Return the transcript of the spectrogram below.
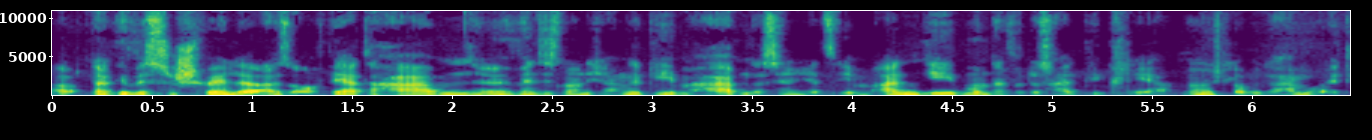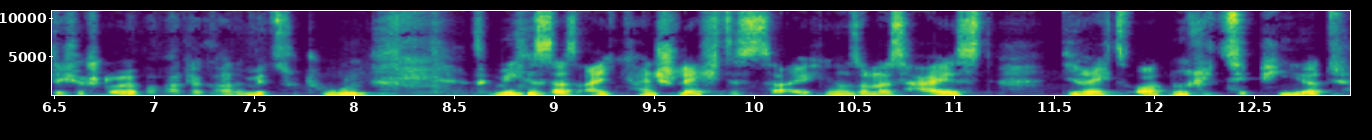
ab einer gewissen Schwelle also auch Werte haben, äh, wenn sie es noch nicht angegeben haben, sie dann jetzt eben angeben und dann wird es halt geklärt. Ne? Ich glaube, da haben auch etliche Steuerberater gerade mit zu tun. Für mich ist das eigentlich kein schlechtes Zeichen, sondern es heißt, die Rechtsordnung rezipiert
